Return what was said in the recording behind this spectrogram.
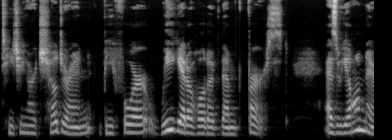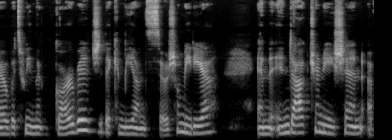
teaching our children before we get a hold of them first. As we all know, between the garbage that can be on social media and the indoctrination of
